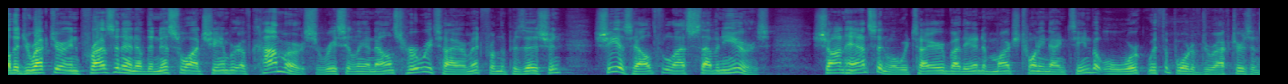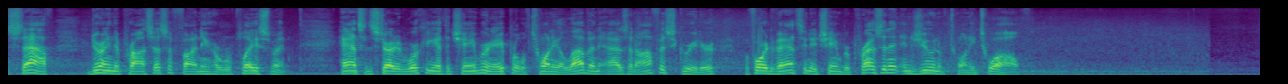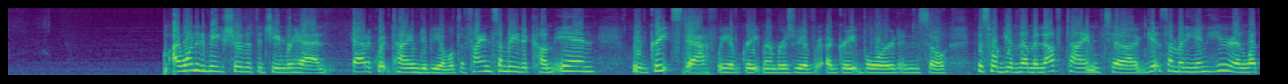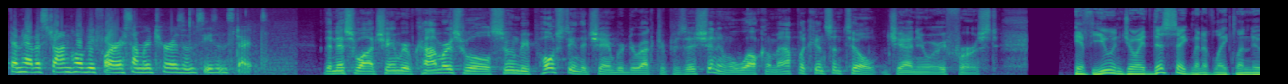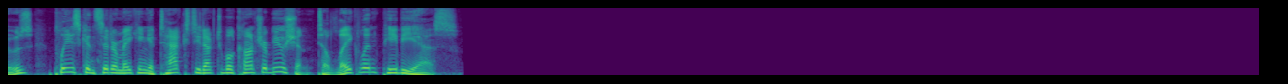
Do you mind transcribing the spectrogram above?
Well, the director and president of the Nisswa Chamber of Commerce recently announced her retirement from the position she has held for the last seven years. Sean Hansen will retire by the end of March 2019, but will work with the board of directors and staff during the process of finding her replacement. Hansen started working at the chamber in April of 2011 as an office greeter before advancing to chamber president in June of 2012. I wanted to make sure that the chamber had adequate time to be able to find somebody to come in. We have great staff, we have great members, we have a great board, and so this will give them enough time to get somebody in here and let them have a stronghold before our summer tourism season starts. The Nisswa Chamber of Commerce will soon be posting the chamber director position and will welcome applicants until January 1st. If you enjoyed this segment of Lakeland News, please consider making a tax-deductible contribution to Lakeland PBS.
